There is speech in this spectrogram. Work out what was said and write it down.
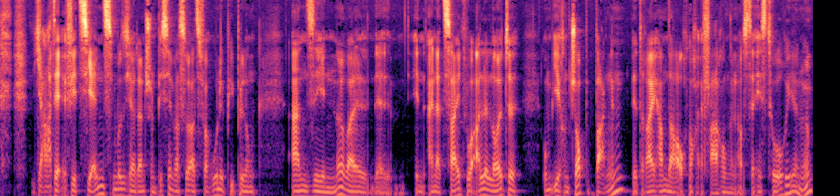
Jahr der Effizienz muss ich ja dann schon ein bisschen was so als Verhohnepiepelung ansehen, ne? weil äh, in einer Zeit, wo alle Leute um ihren Job bangen, wir drei haben da auch noch Erfahrungen aus der Historie, ne?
